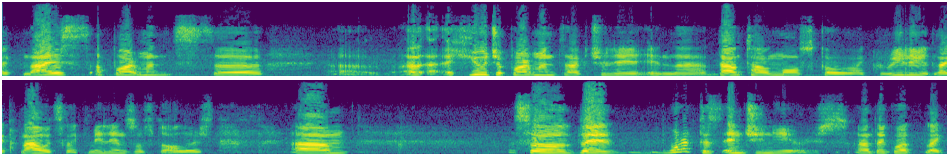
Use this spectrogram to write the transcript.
like nice apartments, uh, uh, a, a, huge apartment actually in uh, downtown Moscow. Like really, like now it's like millions of dollars. Um, so they worked as engineers and they got like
